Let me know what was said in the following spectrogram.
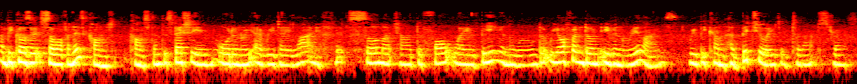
And because it so often is con- constant, especially in ordinary everyday life, it's so much our default way of being in the world that we often don't even realize we become habituated to that stress.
